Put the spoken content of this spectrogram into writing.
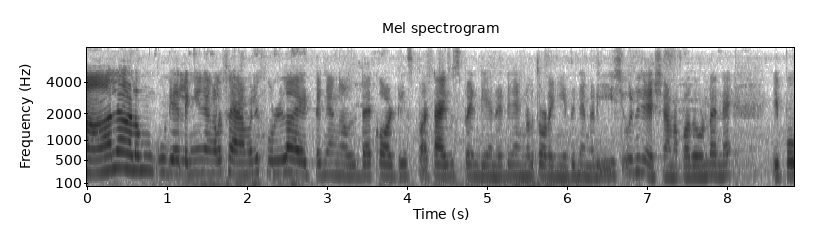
നാലാളും കൂടി അല്ലെങ്കിൽ ഞങ്ങൾ ഫാമിലി ഫുള്ളായിട്ട് ഞങ്ങളുടെ ക്വാളിറ്റി ടൈം സ്പെൻഡ് ചെയ്യാനായിട്ട് ഞങ്ങൾ തുടങ്ങിയത് ഞങ്ങളുടെ ഈശുവിന് ശേഷമാണ്. അപ്പോൾ അതുകൊണ്ട് തന്നെ ഇപ്പോൾ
